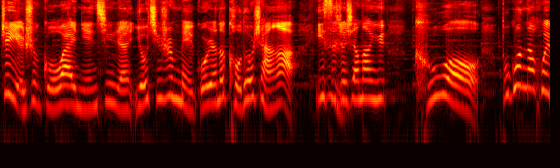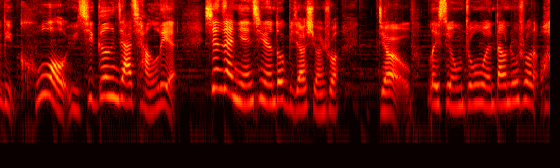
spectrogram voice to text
这也是国外年轻人，尤其是美国人的口头禅啊，意思就相当于 cool，、嗯、不过呢会比 cool 语气更加强烈。现在年轻人都比较喜欢说 dope，类似于我们中文当中说的，哇，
